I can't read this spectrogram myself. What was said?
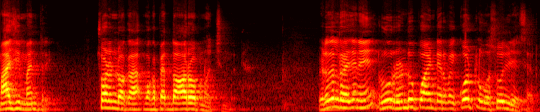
మాజీ మంత్రి. చూడండి ఒక ఒక పెద్ద ఆరోపణ వచ్చింది. విడుదల రజని రూ రెండు పాయింట్ ఇరవై కోట్లు వసూలు చేశారు.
